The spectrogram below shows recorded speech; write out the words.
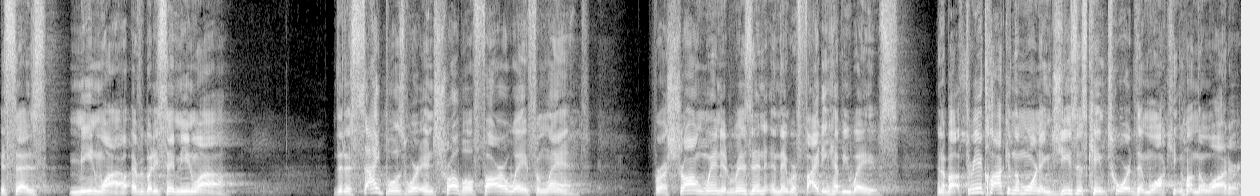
it says, Meanwhile, everybody say, Meanwhile the disciples were in trouble far away from land, for a strong wind had risen and they were fighting heavy waves. And about three o'clock in the morning, Jesus came toward them walking on the water.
